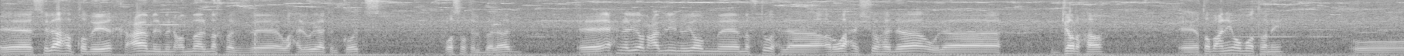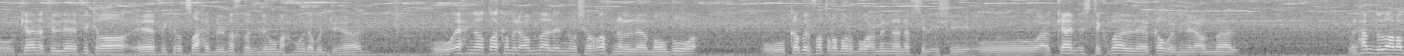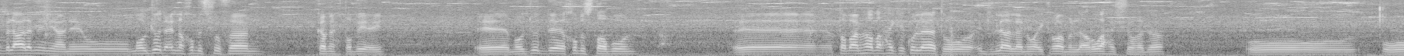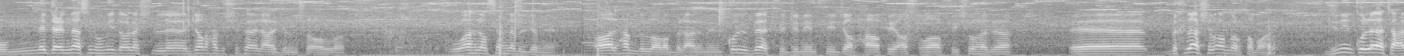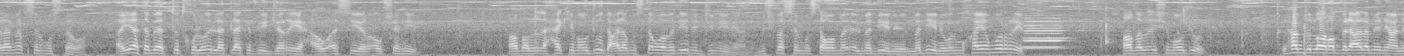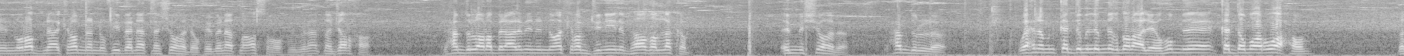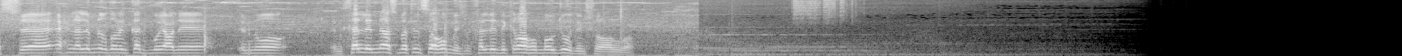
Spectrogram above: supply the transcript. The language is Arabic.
آه، سلاح الطبيخ عامل من عمال مخبز آه، وحلويات القدس وسط البلد. آه، إحنا اليوم عاملينه يوم مفتوح لأرواح الشهداء وللجرحى طبعا يوم وطني. وكانت الفكرة فكرة صاحب المخبز اللي هو محمود أبو الجهاد. وإحنا طاقم العمال إنه شرفنا الموضوع. وقبل فترة برضو عملنا نفس الإشي. وكان استقبال قوي من العمال. والحمد لله رب العالمين يعني وموجود عندنا خبز شوفان قمح طبيعي آه، موجود خبز طابون آه، طبعا هذا الحكي كلياته اجلالا واكراما لأرواح الشهداء و... وندعي الناس إنهم يدعوا للجرحى بالشفاء العاجل إن شاء الله. واهلا وسهلا بالجميع. آه الحمد لله رب العالمين. كل بيت في جنين في جرحى في اسرى في شهداء آه بخلاش الأمر طبعا. جنين كلياتها على نفس المستوى. ايات بيت تدخلوا إلا تلاقي فيه جريح أو أسير أو شهيد. هذا الحكي موجود على مستوى مدينة جنين يعني مش بس المستوى المديني المديني والمخيم والريف. هذا الإشي موجود. الحمد لله رب العالمين يعني إنه ربنا أكرمنا إنه في بناتنا شهداء وفي بناتنا اسرى وفي بناتنا جرحى. الحمد لله رب العالمين إنه أكرم جنين بهذا اللقب. أم الشهداء. الحمد لله. وإحنا بنقدم اللي بنقدر عليه وهم قدموا أرواحهم. بس آه، إحنا اللي بنقدر نقدمه يعني إنه نخلي الناس ما تنساهمش نخلي ذكراهم موجود إن شاء الله.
